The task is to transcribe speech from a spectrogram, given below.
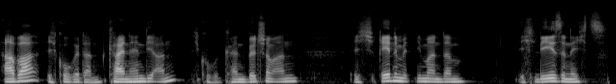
aber ich gucke dann kein Handy an, ich gucke keinen Bildschirm an, ich rede mit niemandem, ich lese nichts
